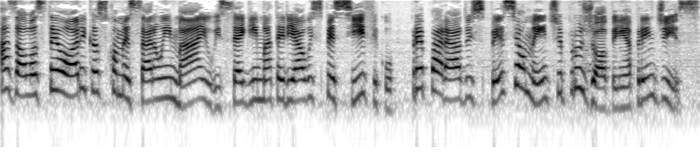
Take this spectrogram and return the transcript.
As aulas teóricas começaram em maio e seguem material específico, preparado especialmente para o jovem aprendiz.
